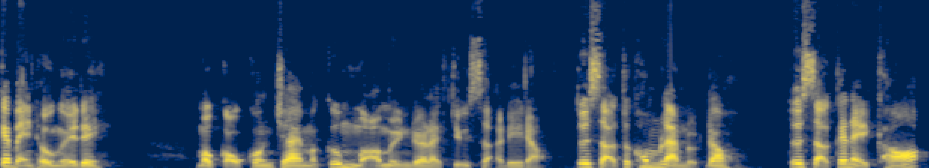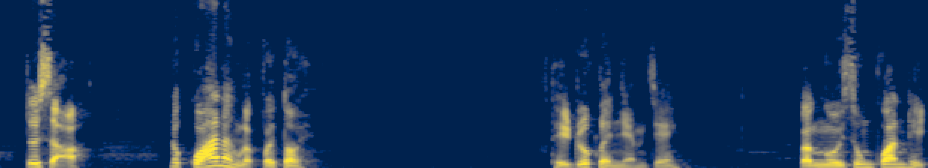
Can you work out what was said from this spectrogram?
Các bạn thử nghĩ đi, một cậu con trai mà cứ mở miệng ra là chữ sợ đi đâu? Tôi sợ tôi không làm được đâu. Tôi sợ cái này khó, tôi sợ nó quá năng lực với tôi. Thì rất là nhàm chán. Và người xung quanh thì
